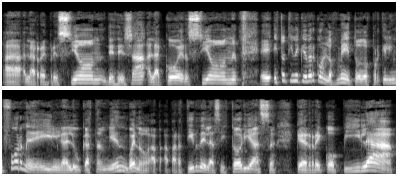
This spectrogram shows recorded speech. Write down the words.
a la represión, desde ya a la coerción. Eh, esto tiene que ver con los métodos, porque el informe de Ilga Lucas también, bueno, a, partir de las historias que recopila,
